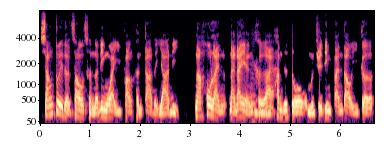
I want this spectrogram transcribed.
相对的造成了另外一方很大的压力。那后来奶奶也很可爱，他们就说我们决定搬到一个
